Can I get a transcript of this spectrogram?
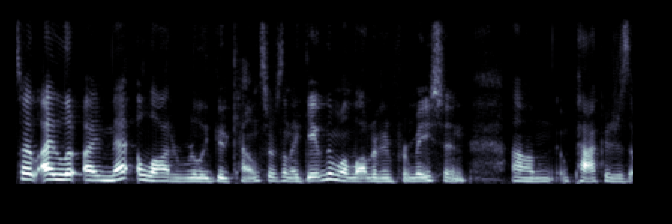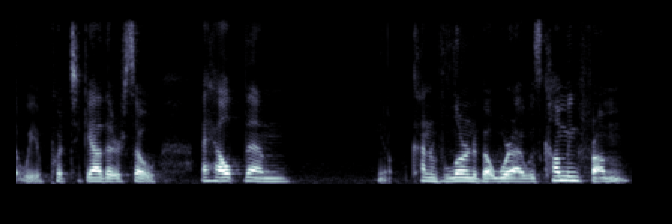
So I, I, I met a lot of really good counselors and I gave them a lot of information, um, packages that we have put together. So I helped them you know, kind of learn about where I was coming from.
